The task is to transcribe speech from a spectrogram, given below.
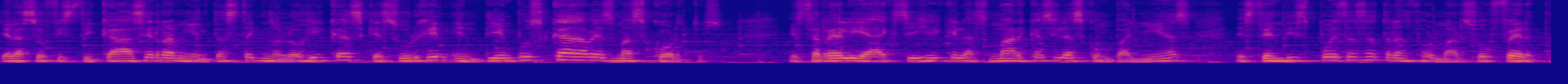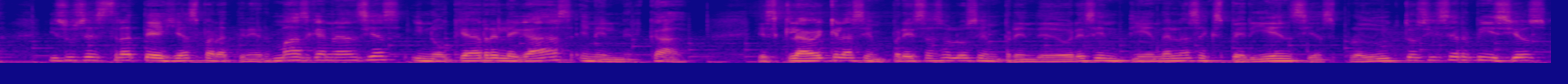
y a las sofisticadas herramientas tecnológicas que surgen en tiempos cada vez más cortos. Esta realidad exige que las marcas y las compañías estén dispuestas a transformar su oferta y sus estrategias para tener más ganancias y no quedar relegadas en el mercado. Es clave que las empresas o los emprendedores entiendan las experiencias, productos y servicios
